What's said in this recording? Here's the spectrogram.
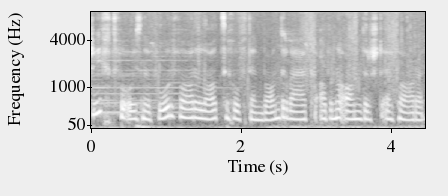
Geschichte von unseren Vorfahren lässt sich auf dem Wanderweg aber noch anders erfahren.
